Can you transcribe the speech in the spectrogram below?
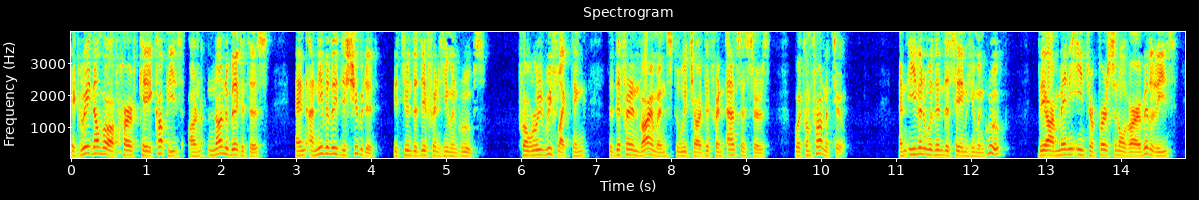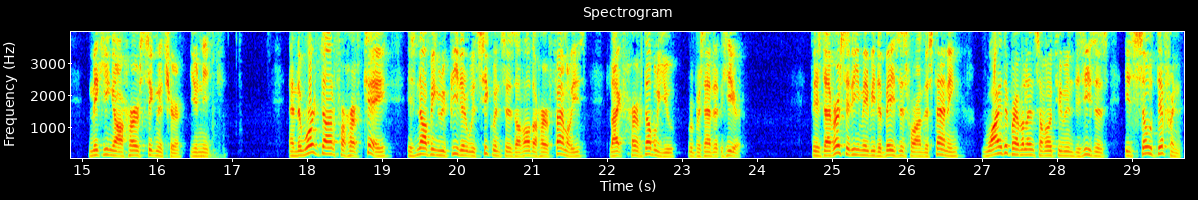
a great number of HERV-K copies are non-ubiquitous and unevenly distributed between the different human groups, probably reflecting the different environments to which our different ancestors were confronted to. And even within the same human group, there are many interpersonal variabilities, making our HERV signature unique. And the work done for HERV-K is now being repeated with sequences of other HERV families, like HERV-W represented here. This diversity may be the basis for understanding why the prevalence of autoimmune diseases is so different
